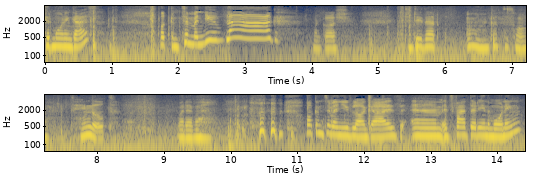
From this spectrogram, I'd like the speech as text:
Good morning, guys. Welcome to my new vlog. Oh my gosh, to do that, oh I got this all tangled. Whatever. Welcome to my new vlog, guys. Um, it's 5:30 in the morning.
